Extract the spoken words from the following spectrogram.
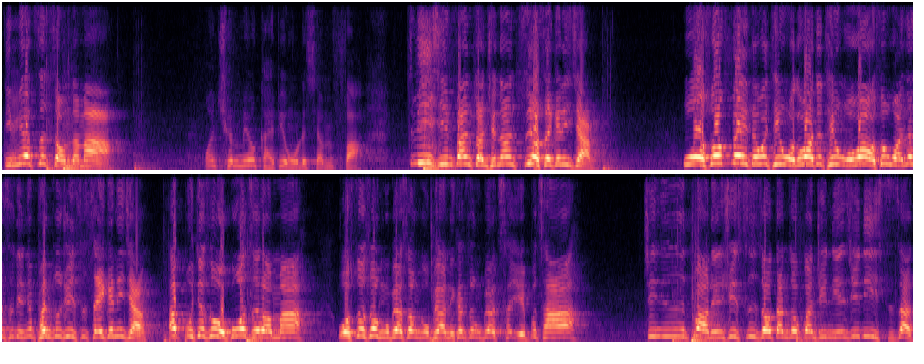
你们要这种的嘛，完全没有改变我的想法。例行翻转，全台只有谁跟你讲？我说费德会听我的话就听我话，我说晚上十点就喷出去，是谁跟你讲？啊，不就是我郭哲了吗？我说送股票送股票，你看送股票差也不差。经济日报连续四周单周冠军，连续历史上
